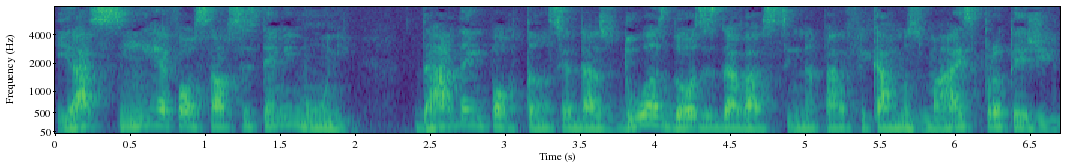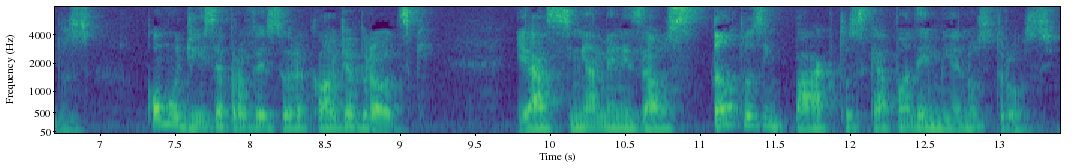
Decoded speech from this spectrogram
e assim reforçar o sistema imune, dada a importância das duas doses da vacina para ficarmos mais protegidos, como disse a professora Cláudia Brodsky, e assim amenizar os tantos impactos que a pandemia nos trouxe.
